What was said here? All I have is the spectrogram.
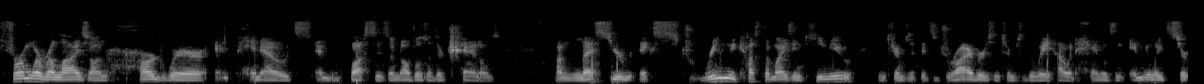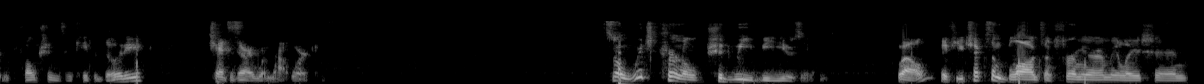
firmware relies on hardware and pinouts and buses and all those other channels. Unless you're extremely customizing QEMU in terms of its drivers, in terms of the way how it handles and emulates certain functions and capability, chances are it will not work. So which kernel should we be using? Well, if you check some blogs on firmware emulation,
